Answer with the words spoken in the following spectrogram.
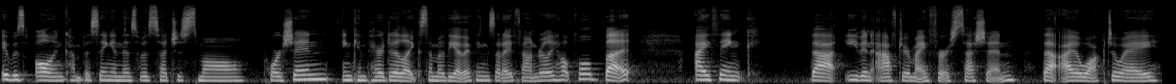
it was all encompassing and this was such a small portion in compared to like some of the other things that I found really helpful. But I think that even after my first session that I walked away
